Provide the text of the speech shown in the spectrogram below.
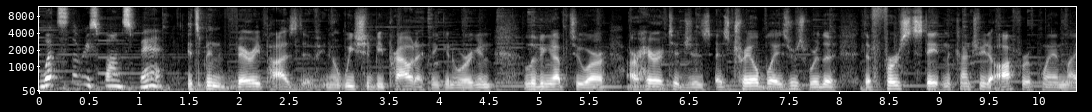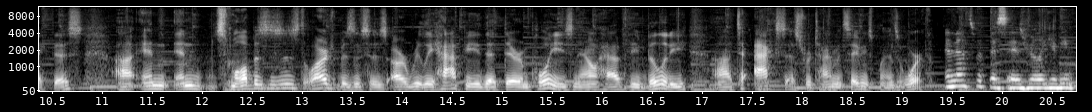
What's the response been? It's been very positive. You know, we should be proud, I think, in Oregon, living up to our, our heritage as, as trailblazers. We're the, the first state in the country to offer a plan like this. Uh, and, and small businesses to large businesses are really happy that their employees now have the ability uh, to access retirement savings plans at work. And that's what this is, really giving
